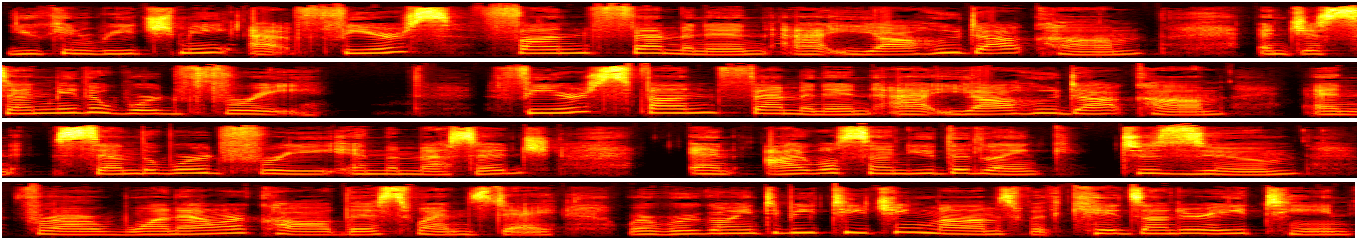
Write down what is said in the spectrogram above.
you can reach me at fiercefunfeminine at yahoo.com and just send me the word free. Fiercefunfeminine at yahoo.com and send the word free in the message. And I will send you the link to Zoom for our one hour call this Wednesday, where we're going to be teaching moms with kids under 18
